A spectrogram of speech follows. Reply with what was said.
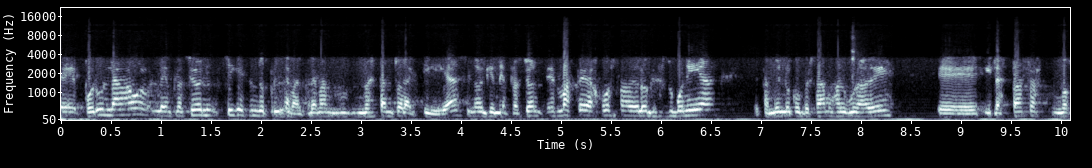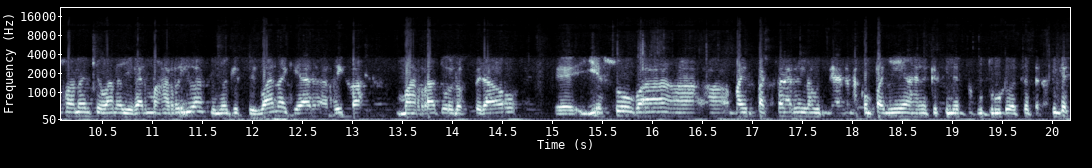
eh, por un lado la inflación sigue siendo el problema, el problema no es tanto la actividad, sino que la inflación es más pegajosa de lo que se suponía, eh, también lo conversamos alguna vez, y las tasas no solamente van a llegar más arriba, sino que se van a quedar arriba más rato de lo esperado eh, y eso va a, va a impactar en las unidades de las compañías, en el crecimiento futuro, etcétera. Así que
